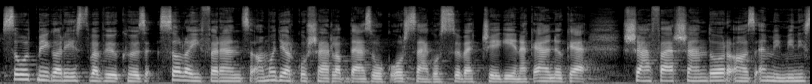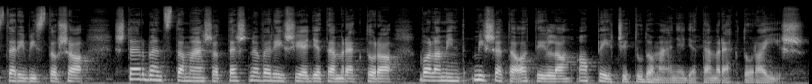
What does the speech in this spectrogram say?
Szólt még a résztvevőkhöz Szalai Ferenc, a Magyar Kosárlabdázók Országos Szövetségének elnöke, Sáfár Sándor, az EMI miniszteri biztosa, Sterbenc Tamás, a Testnevelési Egyetem rektora, valamint Miseta Attila, a Pécsi Tudományegyetem rektora is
